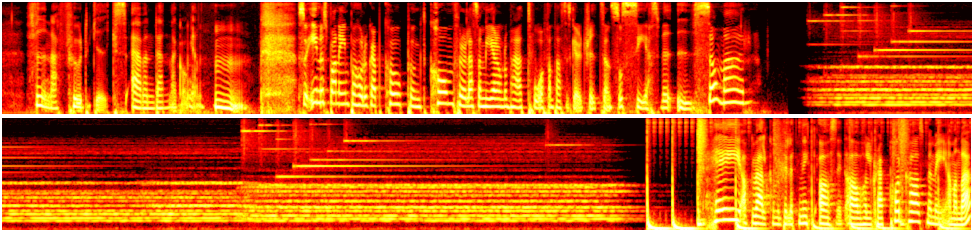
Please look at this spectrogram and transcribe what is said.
fina foodgeeks även denna gången. Mm. Så in och spana in på holocrapco.com för att läsa mer om de här två fantastiska retreatsen så ses vi i sommar. Hej och välkommen till ett nytt avsnitt av Holy Crap Podcast med mig Amanda.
